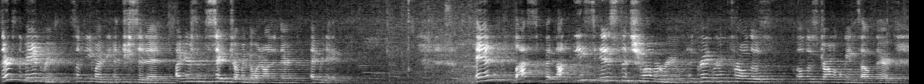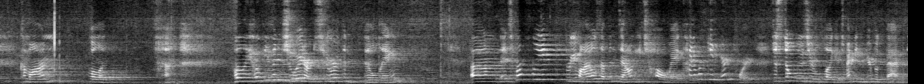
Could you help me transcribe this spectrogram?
There's the band room, something you might be interested in. I hear some sick drumming going on in there every day. And last but not least is the drama room, a great room for all those all those drama queens out there. Come on, well, well, I hope you've enjoyed our tour of the building. Um, it's roughly three miles up and down each hallway, kind of like an airport. Just don't lose your luggage, I mean your book bag.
